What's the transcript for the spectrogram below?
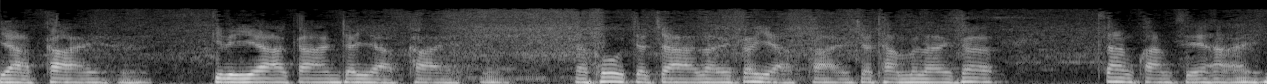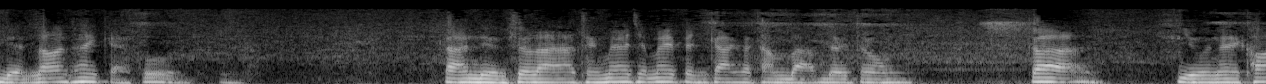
หยาบคาย กิริยาการจะหยาบคายจะพูดจะจาอะไรก็หยาบคาย จะทำอะไรก็สร้างความเสียหายเดือดร้อนให้แก่ผู้การดื่มสุราถึงแม้จะไม่เป็นการกระทำบาปโดยตรง ก็อยู่ในข้อ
